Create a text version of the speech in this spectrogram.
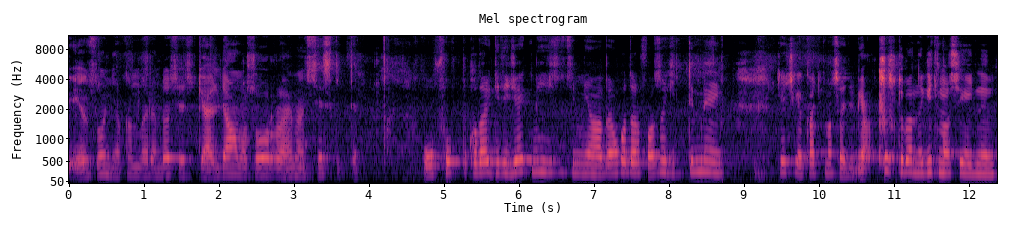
En son yakınlarında ses geldi ama sonra hemen ses gitti. Of of bu kadar gidecek miydim ya? Ben o kadar fazla gittim mi? Keşke kaçmasaydım. Ya keşke ben de gitmeseydim.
